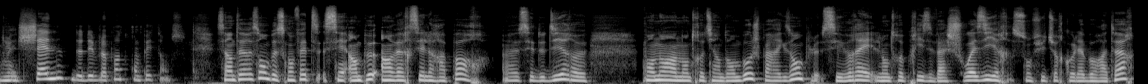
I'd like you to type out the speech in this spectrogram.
d'une chaîne de développement de compétences. C'est intéressant parce qu'en fait, c'est un peu inverser le rapport. Euh, c'est de dire, euh, pendant un entretien d'embauche, par exemple, c'est vrai, l'entreprise va choisir son futur collaborateur,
